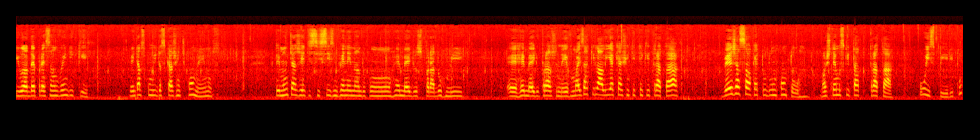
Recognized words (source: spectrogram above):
e a depressão vem de quê? Vem das comidas que a gente comemos. Tem muita gente se, se envenenando com remédios para dormir, é, remédio para os nervos, mas aquilo ali é que a gente tem que tratar. Veja só que é tudo um contorno. Nós temos que tratar o espírito,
